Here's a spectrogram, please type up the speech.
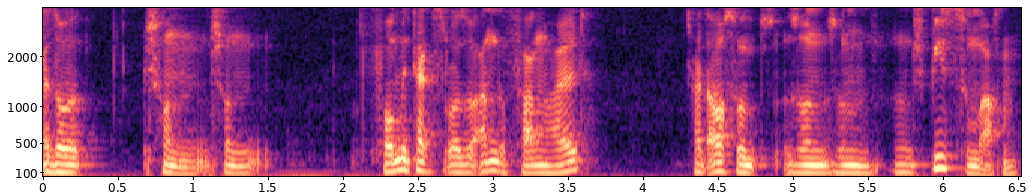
also schon, schon vormittags oder so angefangen halt, hat auch so, ein- so, so, so einen Spieß zu machen.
